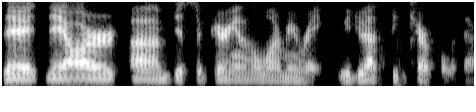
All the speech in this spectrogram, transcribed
they, they are um, disappearing at an alarming rate. We do have to be careful with them.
